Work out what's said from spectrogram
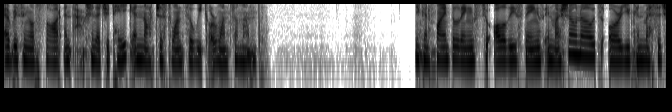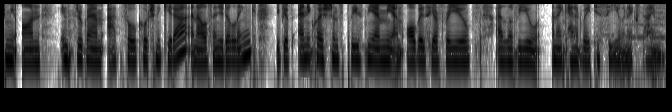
every single thought and action that you take, and not just once a week or once a month. You can find the links to all of these things in my show notes, or you can message me on Instagram at Soul Coach Nikita, and I'll send you the link. If you have any questions, please DM me. I'm always here for you. I love you, and I cannot wait to see you next time.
